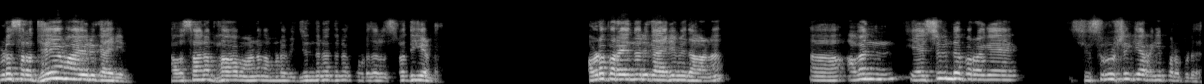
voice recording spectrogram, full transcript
ഇവിടെ ശ്രദ്ധേയമായ ഒരു കാര്യം അവസാന ഭാഗമാണ് നമ്മുടെ വിചിന്തനത്തിന് കൂടുതൽ ശ്രദ്ധിക്കേണ്ടത്. അവിടെ പറയുന്ന ഒരു കാര്യം ഇതാണ് അവൻ യേശുവിന്റെ പുറകെ ശുശ്രൂഷയ്ക്ക് ഇറങ്ങി പുറപ്പെടുക.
